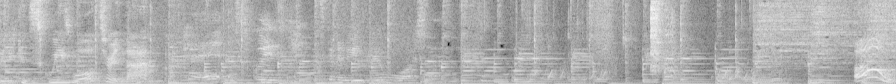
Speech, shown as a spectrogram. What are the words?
So you can squeeze water in that. Okay, and squeeze. It's gonna be blue water. Oh!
